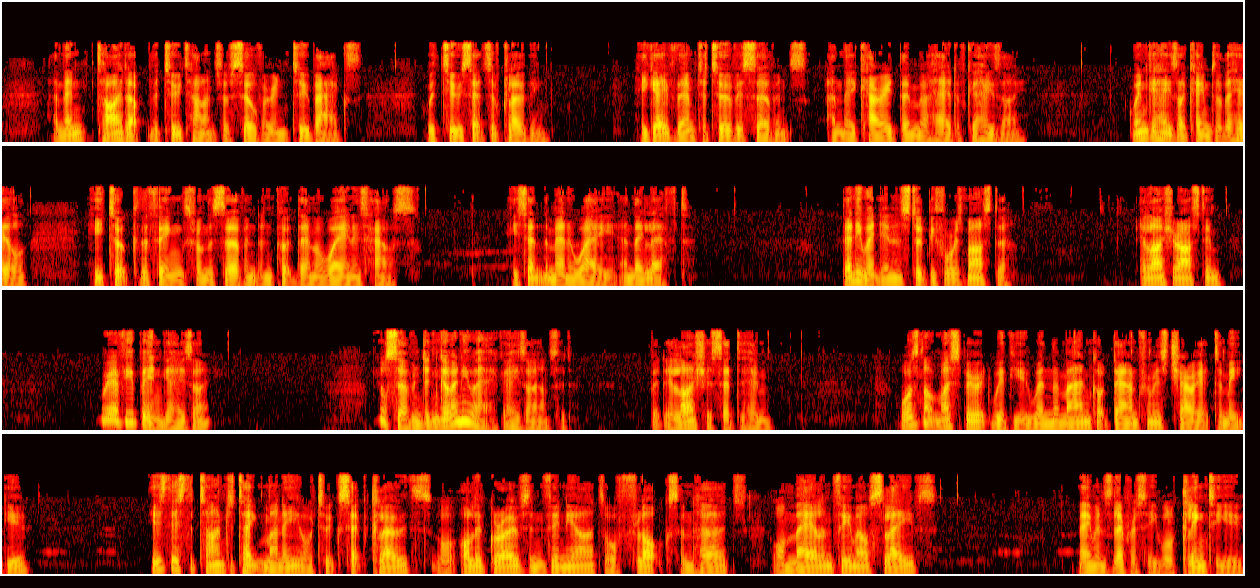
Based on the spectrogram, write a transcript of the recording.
and then tied up the two talents of silver in two bags, with two sets of clothing. He gave them to two of his servants, and they carried them ahead of Gehazi. When Gehazi came to the hill, he took the things from the servant and put them away in his house. He sent the men away, and they left. Then he went in and stood before his master. Elisha asked him, Where have you been, Gehazi? Your servant didn't go anywhere, Gehazi answered. But Elisha said to him, Was not my spirit with you when the man got down from his chariot to meet you? Is this the time to take money, or to accept clothes, or olive groves and vineyards, or flocks and herds, or male and female slaves? Naaman's leprosy will cling to you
